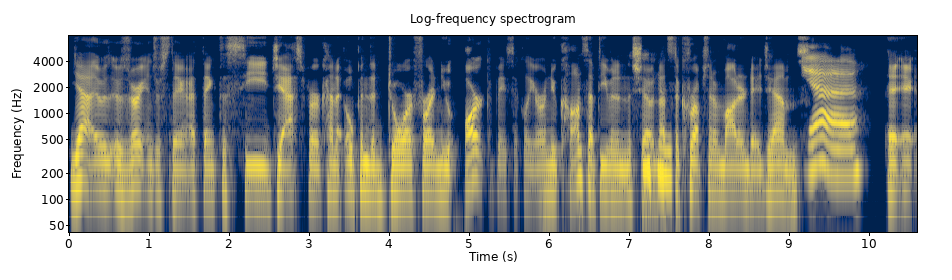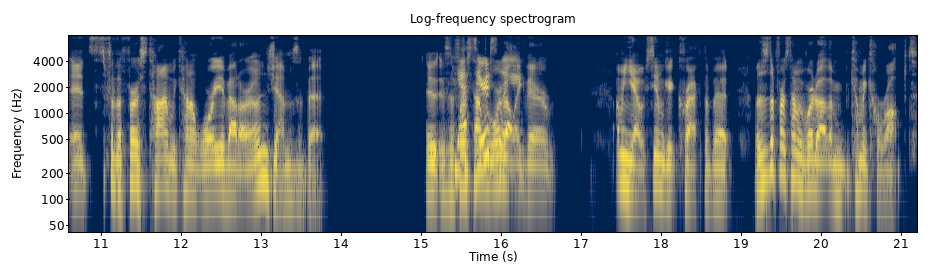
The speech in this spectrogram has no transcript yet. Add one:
Yeah, it was it was very interesting, I think, to see Jasper kind of open the door for a new arc, basically, or a new concept even in the show, and that's mm-hmm. the corruption of modern day gems. Yeah, It, it, it's for the first time we kind of worry about our own gems a bit. It- It's the Yeah, first time we worry about like their. I mean, yeah, we've seen them get cracked a bit, but this is the first time we've worried about them becoming corrupt.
